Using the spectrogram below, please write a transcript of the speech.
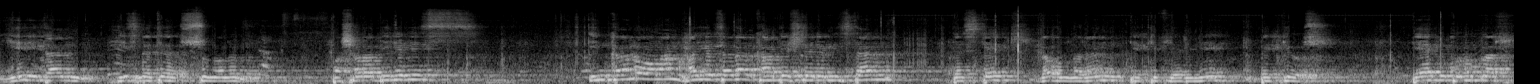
yeniden hizmete sunalım. Başarabiliriz. İmkanı olan hayırsever kardeşlerimizden destek ve onların tekliflerini bekliyoruz. Değerli konuklar,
